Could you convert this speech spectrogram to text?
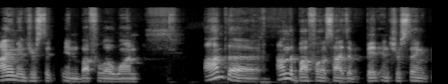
I am interested in Buffalo one. On the on the Buffalo side is a bit interesting.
